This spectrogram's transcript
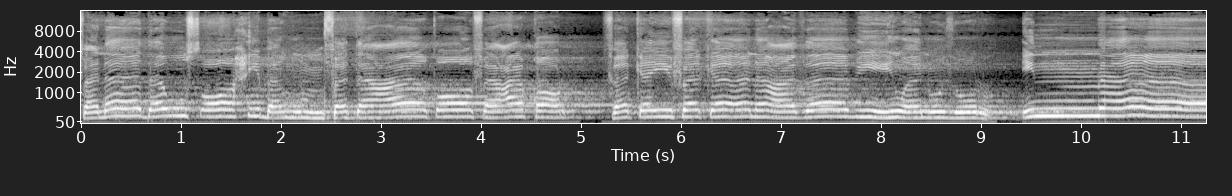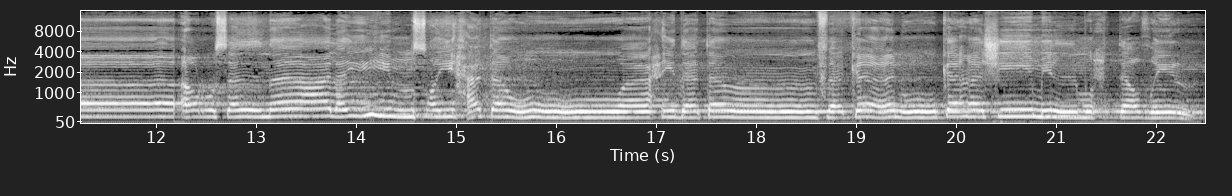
فنادوا صاحبهم فتعاطى فعقر فكيف كان عذابي ونذر؟ إنا أرسلنا عليهم صيحة واحدة فكانوا كهشيم المحتضر.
